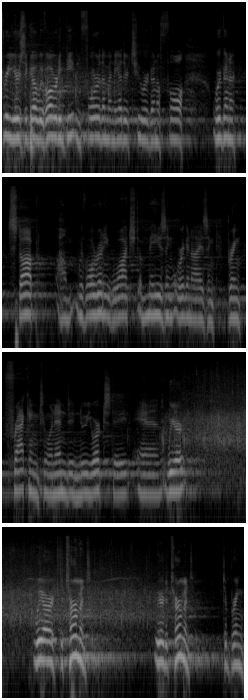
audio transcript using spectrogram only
three years ago. We've already beaten four of them, and the other two are going to fall. We're going to stop. Um, we've already watched amazing organizing bring fracking to an end in New York State, and we are, we are determined. We are determined to bring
